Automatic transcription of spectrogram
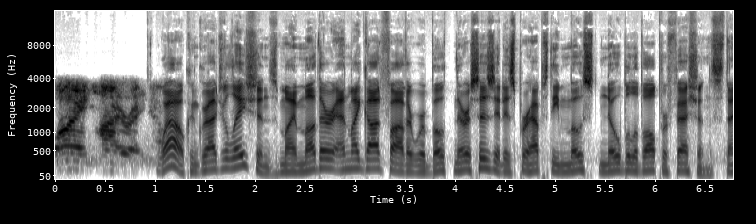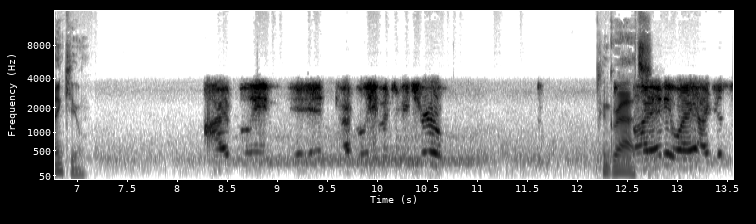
flying high right now. Wow, congratulations. My mother and my godfather were both nurses. It is perhaps the most noble of all professions. Thank you. I believe it. I believe it to be true. Congrats. But anyway, I just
